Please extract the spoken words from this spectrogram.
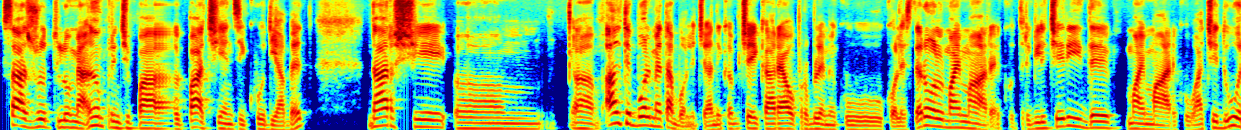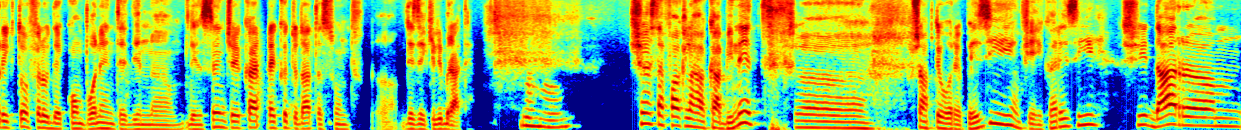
să ajut lumea, în principal pacienții cu diabet, uh, dar și um, uh, alte boli metabolice, adică cei care au probleme cu colesterol mai mare, cu trigliceride mai mari, cu acid uric, tot felul de componente din, uh, din sânge care câteodată sunt uh, dezechilibrate. Uh-huh. Și asta fac la cabinet, uh, șapte ore pe zi, în fiecare zi, și dar uh,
